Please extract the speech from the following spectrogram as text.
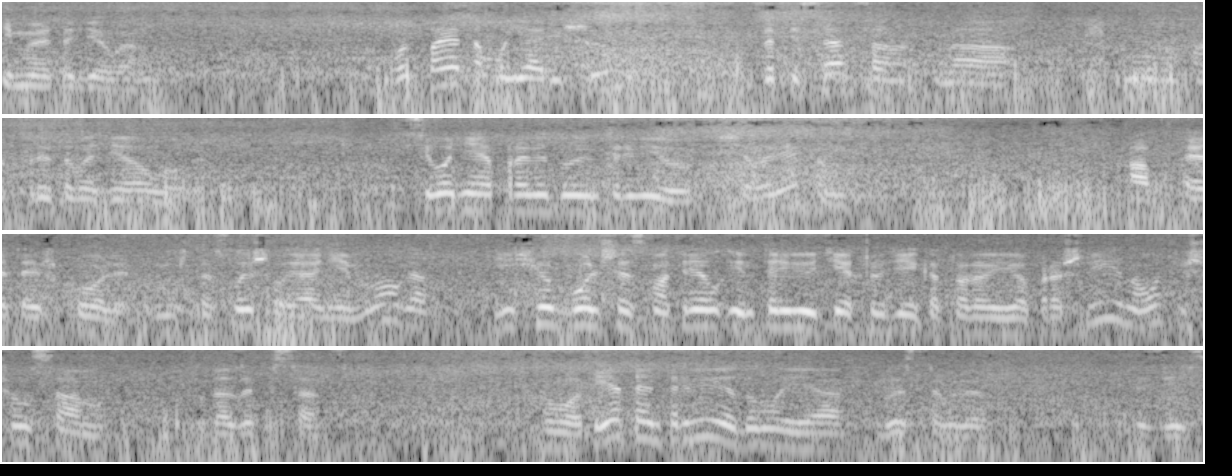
И мы это делаем. Вот поэтому я решил записаться на школу открытого диалога. Сегодня я проведу интервью с человеком об этой школе, потому что слышал я о ней много. Еще больше смотрел интервью тех людей, которые ее прошли, но вот решил сам туда записаться. Вот. И это интервью, я думаю, я выставлю здесь.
